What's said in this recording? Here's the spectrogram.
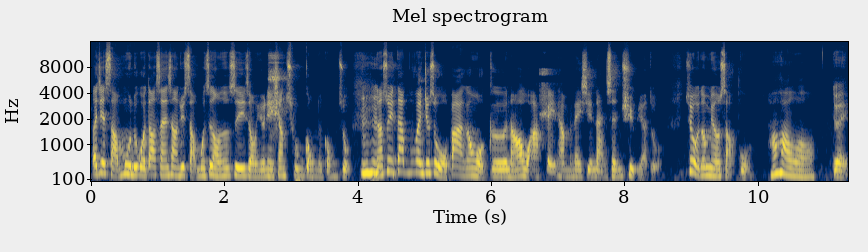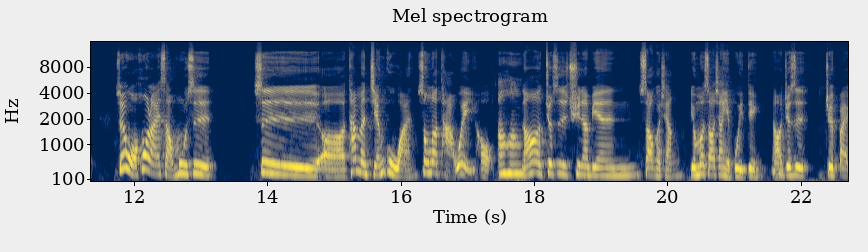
而且扫墓如果到山上去扫墓，这种都是一种有点像出工的工作，嗯哼，然后所以大部分就是我爸跟我哥，然后我阿伯他们那些男生去比较多，所以我都没有扫过。好好哦。对，所以我后来扫墓是是呃，他们捡骨完送到塔位以后，然后就是去那边烧个香，有没有烧香也不一定，然后就是就拜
